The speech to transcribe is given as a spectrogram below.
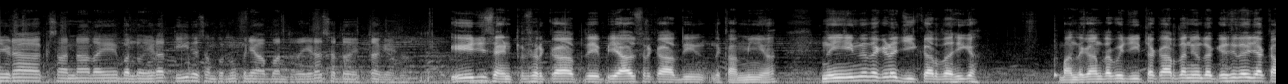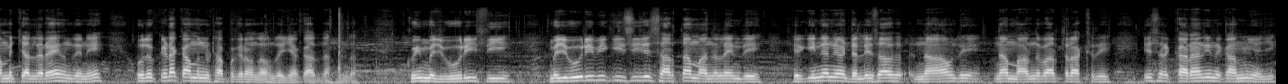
ਜਿਹੜਾ ਕਿਸਾਨਾਂ ਦਾ ਇਹ ਵੱਲੋਂ ਜਿਹੜਾ 30 ਦਸੰਬਰ ਨੂੰ ਪੰਜਾਬ ਬੰਦ ਦਾ ਜਿਹੜਾ ਸੱਦਾ ਦਿੱਤਾ ਗਿਆ ਇਹ ਜੀ ਸੈਂਟਰ ਸਰਕਾਰ ਤੇ ਪੰਜਾਬ ਸਰਕਾਰ ਦੀ ਨਕਾਮੀ ਆ। ਨਹੀਂ, ਇਹਨਾਂ ਦਾ ਕਿਹੜਾ ਜੀ ਕਰਦਾ ਸੀਗਾ? ਬੰਦ ਕਰਨ ਦਾ ਕੋਈ ਜੀ ਤਾਂ ਕਰਦਾ ਨਹੀਂ ਹੁੰਦਾ। ਕਿਸੇ ਦਾ ਜਾਂ ਕੰਮ ਚੱਲ ਰਹੇ ਹੁੰਦੇ ਨੇ, ਉਦੋਂ ਕਿਹੜਾ ਕੰਮ ਨੂੰ ਠੱਪ ਕਰਾਉਂਦਾ ਹੁੰਦਾ ਜਾਂ ਕਰਦਾ ਹੁੰਦਾ? ਕੋਈ ਮਜਬੂਰੀ ਸੀ। ਮਜਬੂਰੀ ਵੀ ਕੀ ਸੀ? ਜੇ ਸ਼ਰਤਾਂ ਮੰਨ ਲੈਂਦੇ, ਫਿਰ ਕਿ ਇਹਨਾਂ ਨੇ ਡੱਲੇ ਸਾਹਿਬ ਨਾ ਆਉਂਦੇ, ਨਾ ਮਰਨ ਵਰਤ ਰੱਖਦੇ? ਇਹ ਸਰਕਾਰਾਂ ਦੀ ਨਕਾਮੀ ਆ ਜੀ।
